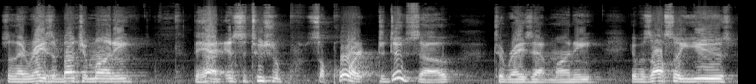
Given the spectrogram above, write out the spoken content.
So they raise a bunch of money they had institutional support to do so to raise that money. It was also used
